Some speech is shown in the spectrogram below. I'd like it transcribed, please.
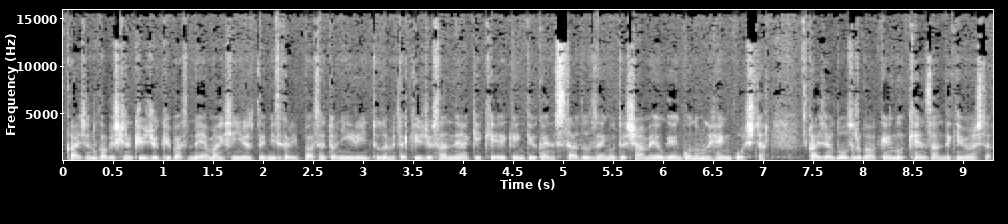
会社の株式の99%山岸に譲って自ら1%を握りに留めた。93年秋、経営研究会のスタート前後で社名を現行のものに変更した。会社をどうするかは県さんで決めました。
